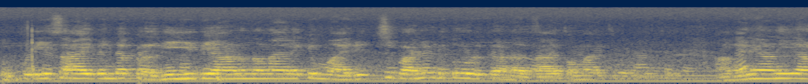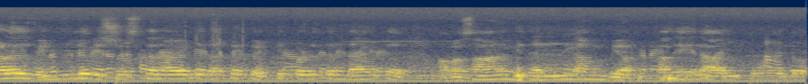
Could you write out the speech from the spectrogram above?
തുപ്പിടി സാഹിബിന്റെ പ്രതീതിയാണെന്നുള്ള നിലയ്ക്ക് മരിച്ചു പണിയെടുത്തു കൊടുക്കുകയാണ് സാഹിബന്മാർക്ക് വേണ്ടിയിട്ട്. അങ്ങനെയാണ് ഇയാൾ വലിയ വിശ്വസ്തനായിട്ട് ഇതൊക്കെ കെട്ടിപ്പടുത്തുണ്ടായിട്ട് അവസാനം ഇതെല്ലാം വ്യർത്ഥതയിലായി പോയല്ലോ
